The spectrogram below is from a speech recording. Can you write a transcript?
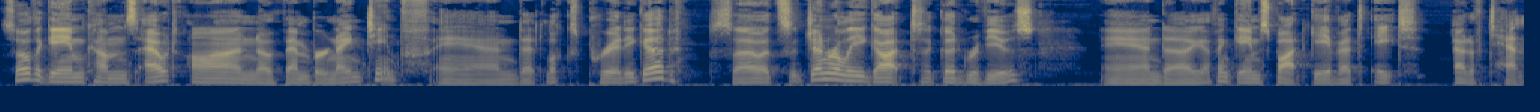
So the game comes out on November 19th and it looks pretty good. So it's generally got good reviews and uh, I think GameSpot gave it 8 out of 10.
